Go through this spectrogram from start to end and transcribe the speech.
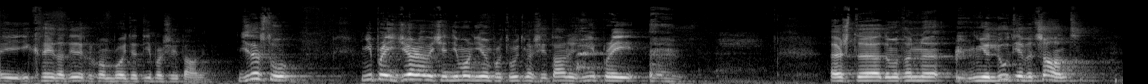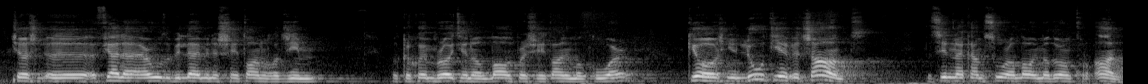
i kthehet atij dhe kërkon mbrojtje atij prej shejtanit. Gjithashtu, një prej gjërave që e ndihmon njeriun për t'u ruajtur nga shejtani është një prej është domethënë një lutje e veçantë që është fjala e'udhu billahi minash shaitanir rajim Dhe kërkoj mbrojtjen e Allahut prej Shejtanit të Mallkuar. Kjo është një lutje e veçantë, të cilën na ka mësuar Allahu i Madhëruar në Kur'an,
